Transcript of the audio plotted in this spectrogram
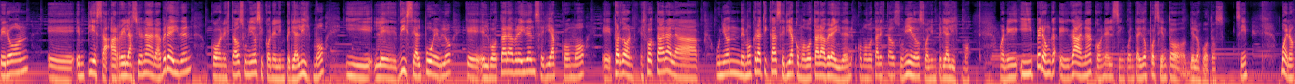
Perón empieza a relacionar a Braden con Estados Unidos y con el imperialismo y le dice al pueblo que el votar a Braden sería como, eh, perdón, el votar a la Unión Democrática sería como votar a Braden, como votar a Estados Unidos o al imperialismo. Bueno, y, Perón eh, gana con el 52% de los votos, ¿sí? Bueno,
